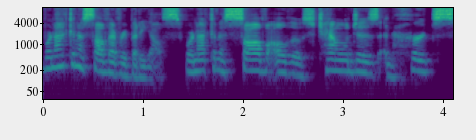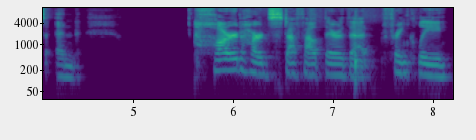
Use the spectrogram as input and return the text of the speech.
We're not going to solve everybody else. We're not going to solve all those challenges and hurts and hard, hard stuff out there that, frankly,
